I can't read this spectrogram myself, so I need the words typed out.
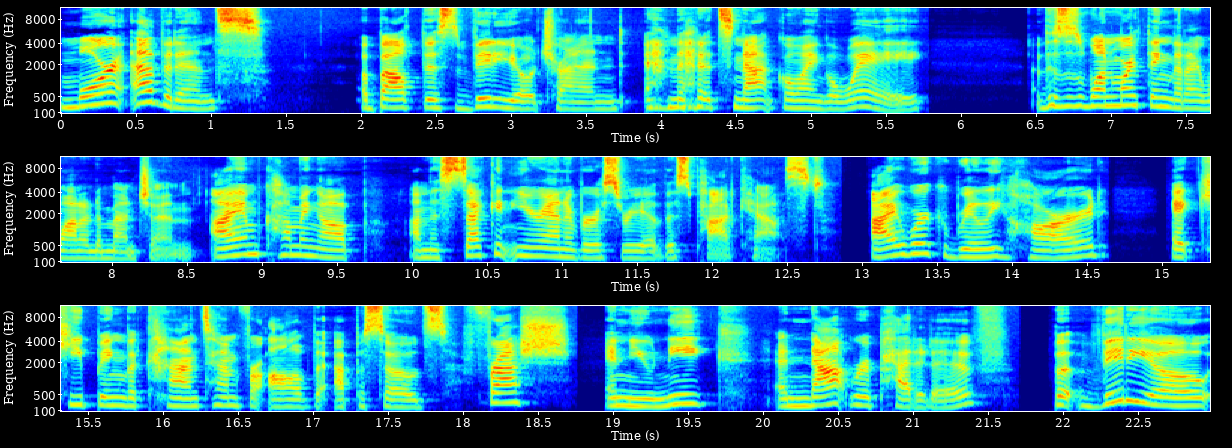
more evidence about this video trend and that it's not going away, this is one more thing that I wanted to mention. I am coming up on the second year anniversary of this podcast. I work really hard at keeping the content for all of the episodes fresh and unique and not repetitive. But video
